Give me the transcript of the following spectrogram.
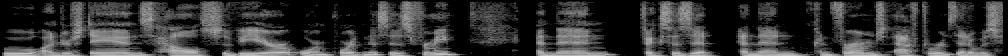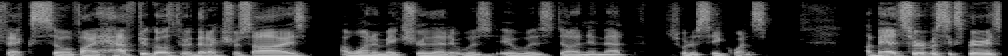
who understands how severe or important this is for me, and then fixes it and then confirms afterwards that it was fixed. So if I have to go through that exercise, I want to make sure that it was it was done in that sort of sequence. A bad service experience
